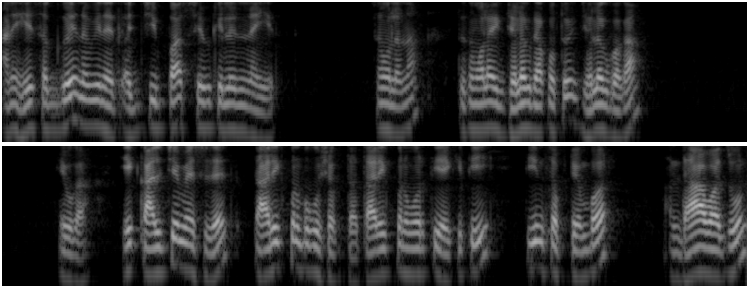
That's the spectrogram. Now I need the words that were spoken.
आणि हे सगळे नवीन आहेत. अजिबात सेव्ह केलेले नाही आहेत समजलं ना तर तुम्हाला एक झलक दाखवतो आहे झलक बघा. हे बघा. हे कालचे मेसेज आहेत. तारीख पण बघू शकता. तारीख पण वरती आहे. किती? तीन सप्टेंबर. आणि दहा वाजून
